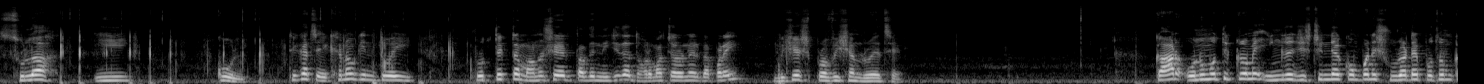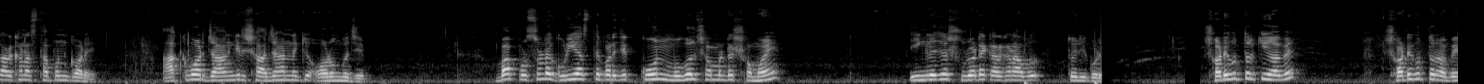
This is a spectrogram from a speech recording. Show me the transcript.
সুলাহ ই কুল। ঠিক আছে, এখানেও কিন্তু এই প্রত্যেকটা মানুষের তাদের নিজেদের ধর্মাচরণের ব্যাপারেই বিশেষ প্রভিশন রয়েছে। কার অনুমতিক্রমে ইংরেজ ইস্ট ইন্ডিয়া কোম্পানি সুরাটে প্রথম কারখানা স্থাপন করে? আকবর জাহাঙ্গীর শাহজাহান নাকি অরঙ্গজেব বা প্রশ্নটা ঘুরিয়ে আসতে পারে যে কোন মুঘল সম্রাটের সময় ইংরেজরা সুরাটে কারখানা তৈরি করে সঠিক উত্তর কী হবে? সঠিক উত্তর হবে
